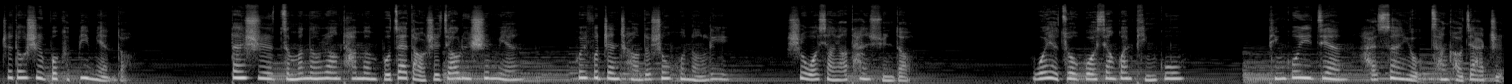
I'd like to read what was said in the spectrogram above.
这都是不可避免的。但是，怎么能让他们不再导致焦虑失眠？恢复正常的生活能力，是我想要探寻的。我也做过相关评估，评估意见还算有参考价值，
